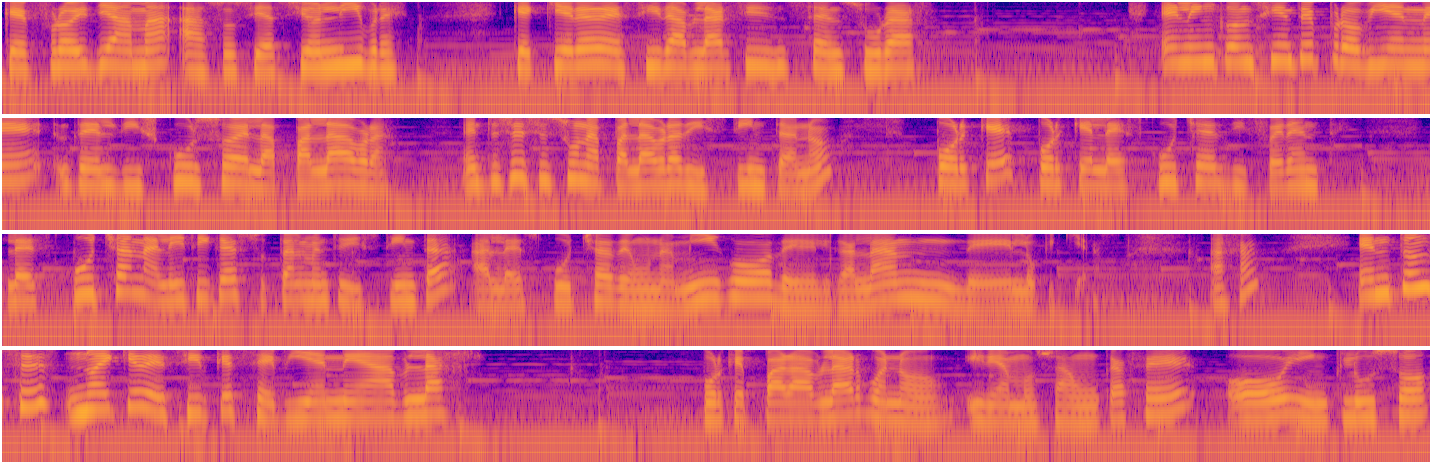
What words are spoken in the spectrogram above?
que Freud llama asociación libre, que quiere decir hablar sin censurar. El inconsciente proviene del discurso de la palabra, entonces es una palabra distinta, ¿no? ¿Por qué? Porque la escucha es diferente. La escucha analítica es totalmente distinta a la escucha de un amigo, del galán, de lo que quieras. Ajá. Entonces, no hay que decir que se viene a hablar. Porque para hablar, bueno, iríamos a un café o incluso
